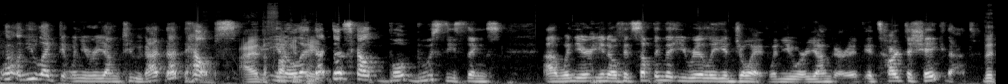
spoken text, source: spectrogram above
Well, and you liked it when you were young too. That that helps. I had the you know that, that, does help boost these things. Uh, when you're, you know, if it's something that you really enjoyed when you were younger, it, it's hard to shake that. The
